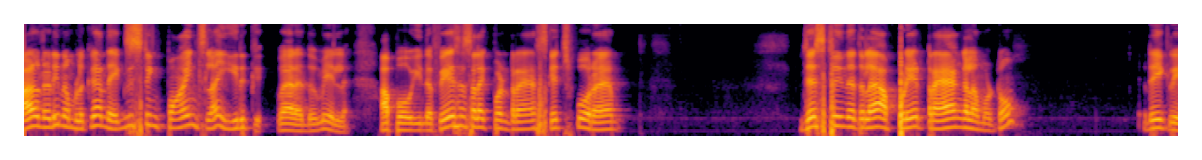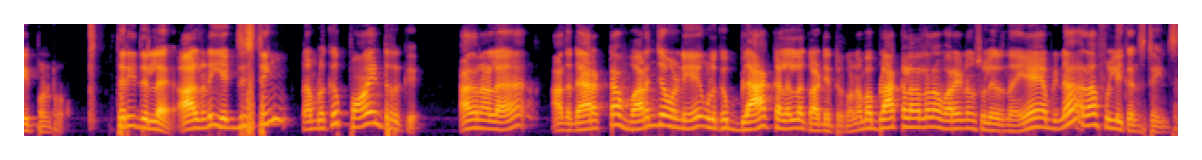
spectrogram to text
ஆல்ரெடி நம்மளுக்கு அந்த எக்ஸிஸ்டிங் பாயிண்ட்ஸ்லாம் இருக்குது வேறு எதுவுமே இல்லை. அப்போது இந்த ஃபேஸை செலக்ட் பண்ணுறேன் ஸ்கெட்ச் போகிறேன் ஜஸ்ட் இந்த இடத்துல அப்படியே ட்ரையாங்கிளை மட்டும் ரீக்ரியேட் பண்ணுறோம் தெரியுது இல்லை? ஆல்ரெடி எக்ஸிஸ்டிங் நம்மளுக்கு பாயிண்ட் இருக்குது அதனால் அதை டேரெக்டாக வரைஞ்சவொடனே உங்களுக்கு பிளாக் கலரில் காட்டிகிட்ருக்கோம் நம்ம பிளாக் கலரில் தான் வரையணும்னு சொல்லியிருந்தேன். ஏன் அப்படின்னா அதான் ஃபுல்லி கன்ஸ்டெயின்ஸ்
